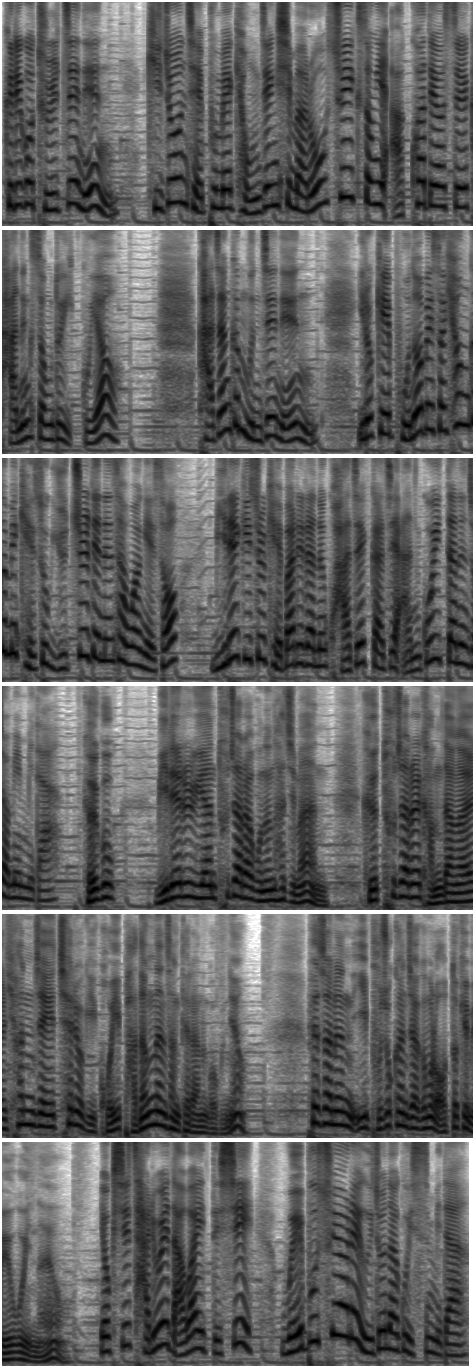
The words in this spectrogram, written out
그리고 둘째는 기존 제품의 경쟁 심화로 수익성이 악화되었을 가능성도 있고요. 가장 큰 문제는 이렇게 본업에서 현금이 계속 유출되는 상황에서 미래 기술 개발이라는 과제까지 안고 있다는 점입니다. 결국 미래를 위한 투자라고는 하지만 그 투자를 감당할 현재의 체력이 거의 바닥난 상태라는 거군요. 회사는 이 부족한 자금을 어떻게 메우고 있나요? 역시 자료에 나와 있듯이 외부 수혈에 의존하고 있습니다.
